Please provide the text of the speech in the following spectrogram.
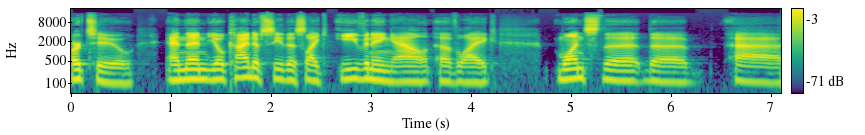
or two. And then you'll kind of see this like evening out of like once the, the, uh,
